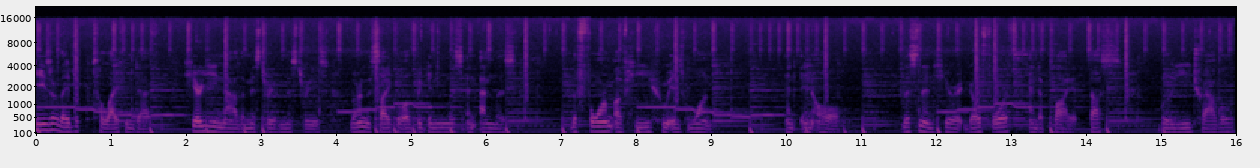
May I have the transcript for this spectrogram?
keys are related to life and death. Hear ye now the mystery of mysteries. Learn the cycle of beginningless and endless, the form of He who is one and in all. Listen and hear it, go forth and apply it. Thus will ye travel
